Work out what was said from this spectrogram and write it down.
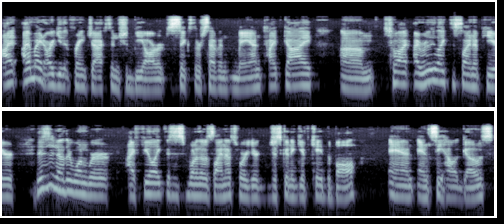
I, I might argue that Frank Jackson should be our sixth or seventh man type guy. Um, so I, I really like this lineup here. This is another one where I feel like this is one of those lineups where you're just going to give Cade the ball and and see how it goes.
